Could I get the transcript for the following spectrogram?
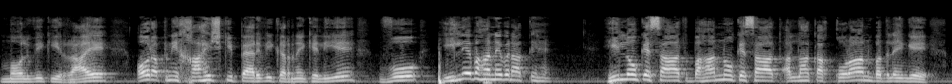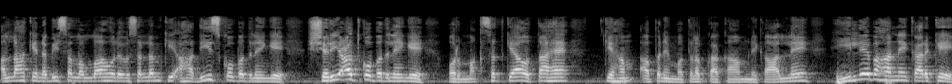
مولوی کی رائے اور اپنی خواہش کی پیروی کرنے کے لیے وہ ہیلے بہانے بناتے ہیں۔ ہیلوں کے ساتھ، بہانوں کے ساتھ اللہ کا قرآن بدلیں گے، اللہ کے نبی صلی اللہ علیہ وسلم کی احادیث کو بدلیں گے، شریعت کو بدلیں گے اور مقصد کیا ہوتا ہے؟ کہ ہم اپنے مطلب کا کام نکال لیں ہیلے بہانے کر کے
